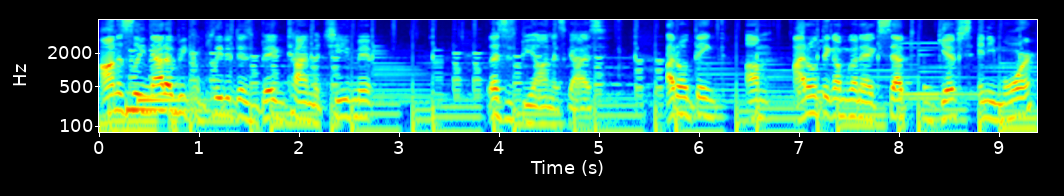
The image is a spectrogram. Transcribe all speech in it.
honestly, now that we completed this big time achievement, let's just be honest, guys. I don't think um I don't think I'm gonna accept gifts anymore.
